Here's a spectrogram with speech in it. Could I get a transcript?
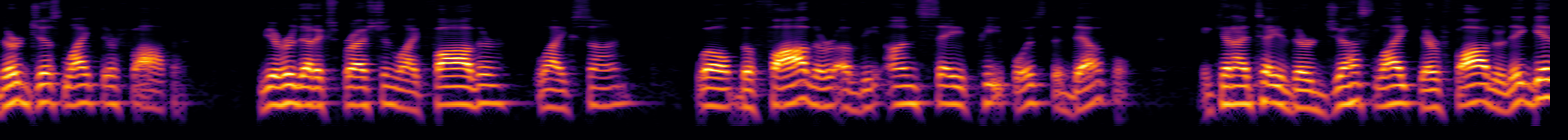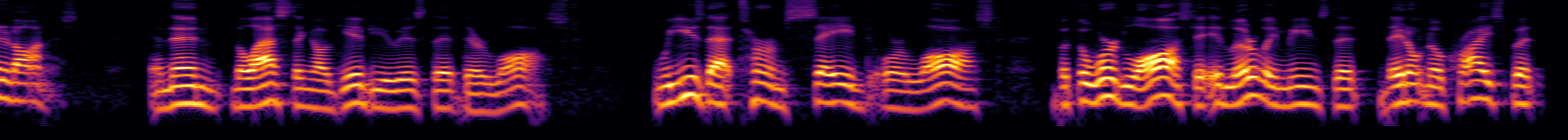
they're just like their father. Have you ever heard that expression, like father, like son? Well, the father of the unsaved people, it's the devil. And can I tell you, they're just like their father. They get it honest. And then the last thing I'll give you is that they're lost. We use that term saved or lost, but the word lost, it literally means that they don't know Christ, but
